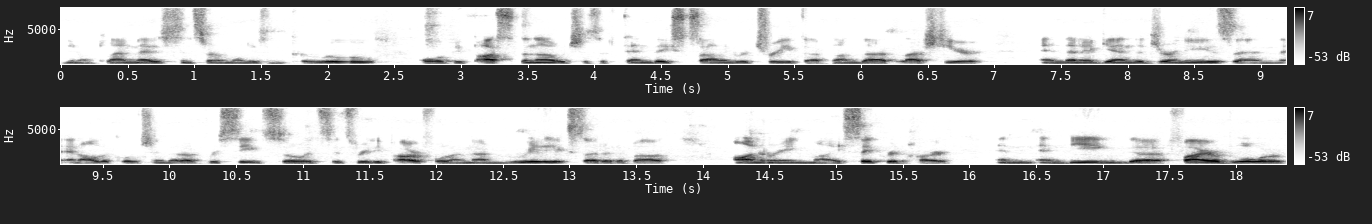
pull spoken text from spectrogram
you know plant medicine ceremonies in peru or vipassana which is a 10-day silent retreat. I've done that last year and then again the journeys and and all the coaching that I've received. So it's it's really powerful, and I'm really excited about honoring my sacred heart and and being the fire blower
